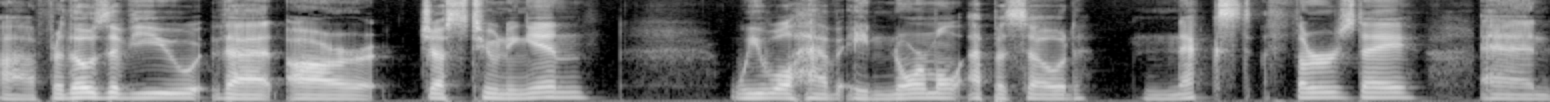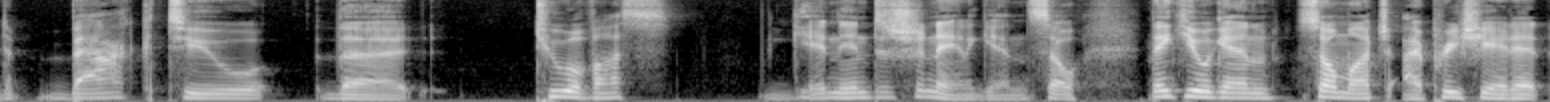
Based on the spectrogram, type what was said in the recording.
Uh, for those of you that are just tuning in, we will have a normal episode next Thursday and back to the two of us getting into shenanigans. So thank you again so much. I appreciate it.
